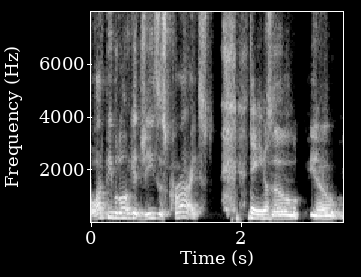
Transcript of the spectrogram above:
a lot of people don't get Jesus Christ. There you go. So, you know,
